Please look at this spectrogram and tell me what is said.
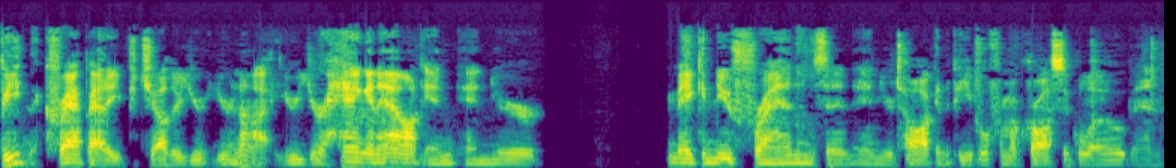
beating the crap out of each other. You're you're not. You're you're hanging out and and you're making new friends and and you're talking to people from across the globe and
